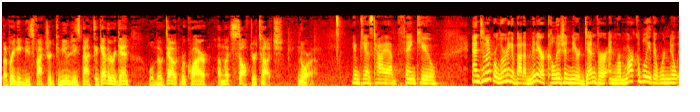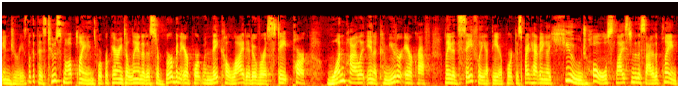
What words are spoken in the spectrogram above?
But bringing these fractured communities back together again will no doubt require a much softer touch. Norah. Imtiaz Tyab, thank you. And tonight we're learning about a midair collision near Denver, and remarkably, there were no injuries. Look at this. Two small planes were preparing to land at a suburban airport when they collided over a state park. One pilot in a commuter aircraft landed safely at the airport despite having a huge hole sliced into the side of the plane.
